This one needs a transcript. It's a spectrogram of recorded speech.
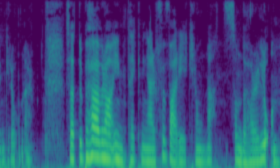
000 kronor. Så att du behöver ha inteckningar för varje krona som du har i lån.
